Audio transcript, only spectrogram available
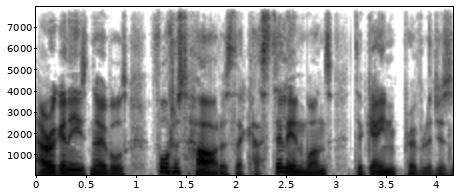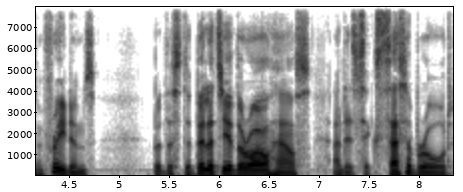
Aragonese nobles fought as hard as the Castilian ones to gain privileges and freedoms, but the stability of the royal house and its success abroad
